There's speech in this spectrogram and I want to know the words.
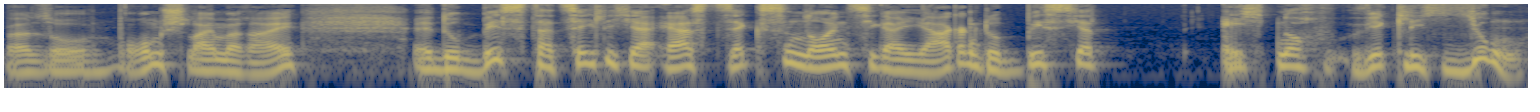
also Rumschleimerei. Äh, Du bist tatsächlich ja erst 96er Jahrgang, du bist ja echt noch wirklich jung.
